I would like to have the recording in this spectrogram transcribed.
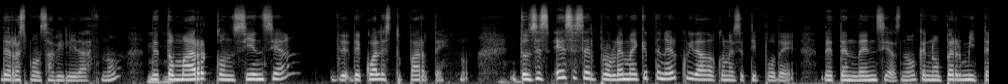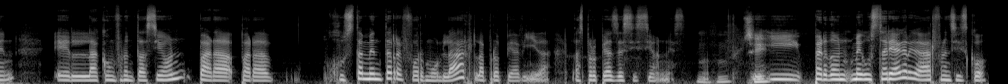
de responsabilidad, ¿no? De tomar conciencia de, cuál es tu parte, ¿no? Entonces, ese es el problema, hay que tener cuidado con ese tipo de, tendencias, ¿no? Que no permiten la confrontación para, para justamente reformular la propia vida, las propias decisiones. sí. y, perdón, me gustaría agregar, Francisco,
